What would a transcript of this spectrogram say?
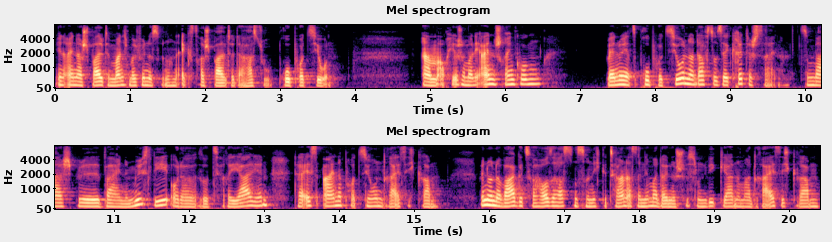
in einer Spalte. Manchmal findest du noch eine extra Spalte, da hast du pro Portion. Ähm, auch hier schon mal die Einschränkungen. Wenn du jetzt pro Portion, dann darfst du sehr kritisch sein. Zum Beispiel bei einem Müsli oder so Cerealien, da ist eine Portion 30 Gramm. Wenn du eine Waage zu Hause hast und es noch nicht getan hast, dann nimm mal deine Schüssel und wieg gerne mal 30 Gramm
